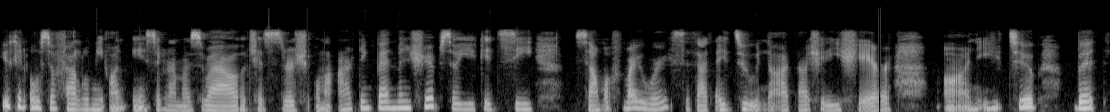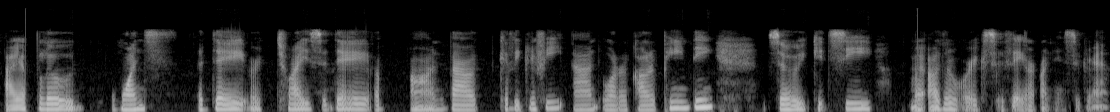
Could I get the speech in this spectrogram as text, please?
You can also follow me on instagram as well. Just search Umaarteng Penmanship so you can see some of my works that i do not actually share on youtube but i upload once a day or twice a day on about calligraphy and watercolor painting. So you could see my other works there on Instagram.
